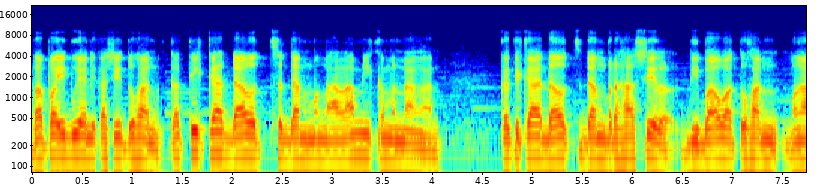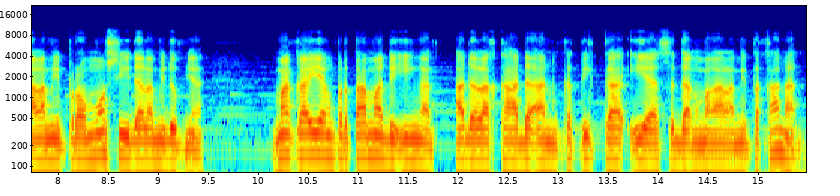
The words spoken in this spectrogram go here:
Bapak Ibu yang dikasih Tuhan, ketika Daud sedang mengalami kemenangan, ketika Daud sedang berhasil dibawa Tuhan mengalami promosi dalam hidupnya, maka yang pertama diingat adalah keadaan ketika ia sedang mengalami tekanan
